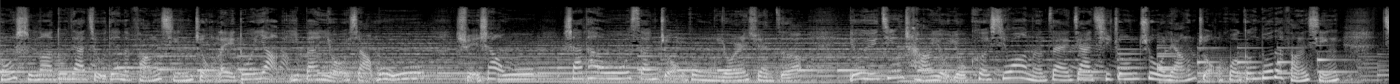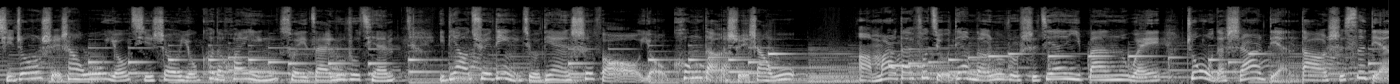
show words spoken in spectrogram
同时呢，度假酒店的房型种类多样，一般有小木屋、水上屋、沙滩屋三种供游人选择。由于经常有游客希望能在假期中住两种或更多的房型，其中水上屋尤其受游客的欢迎，所以在入住前一定要确定酒店是否有空的水上屋。啊，马尔代夫酒店的入住时间一般为中午的十二点到十四点。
